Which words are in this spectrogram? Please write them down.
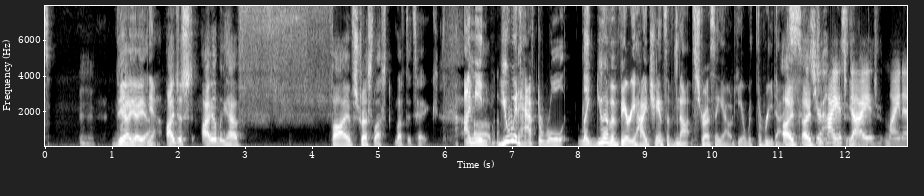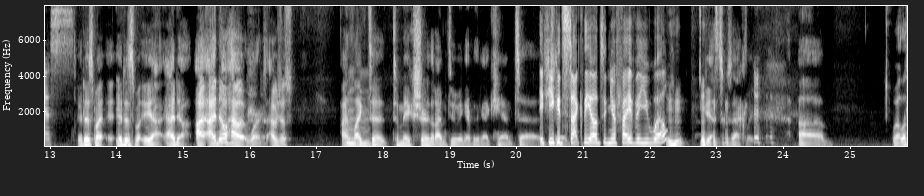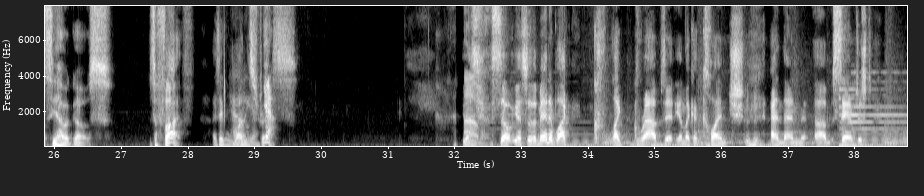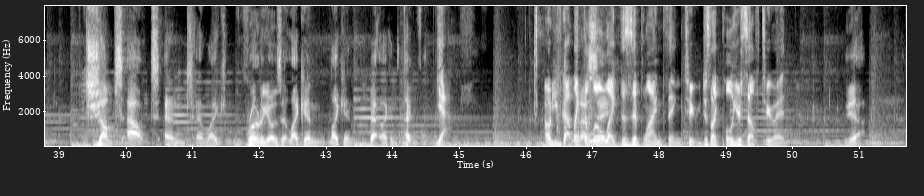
yeah, yeah, yeah, Yeah. I just I only have five stress left left to take. I mean, Um, you would have to roll like you have a very high chance of not stressing out here with three dice. I What's your do, highest do, die minus? It is my. It is my. Yeah, I know. I, I know how it works. I was just. I like to to make sure that I'm doing everything I can to. If you to- could stack the odds in your favor, you will. yes, exactly. um, well, let's see how it goes. It's a five. I take Hell one yeah. stress. Yes. Um, so yeah. So the man in black like grabs it in like a clench, Mm-hmm. and then um, Sam just jumps out and and like rodeos it like in like in like in Titanfall. yeah. Oh, you've got like And the I little say- like the zip line thing too. You just like pull yourself to it. Yeah.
